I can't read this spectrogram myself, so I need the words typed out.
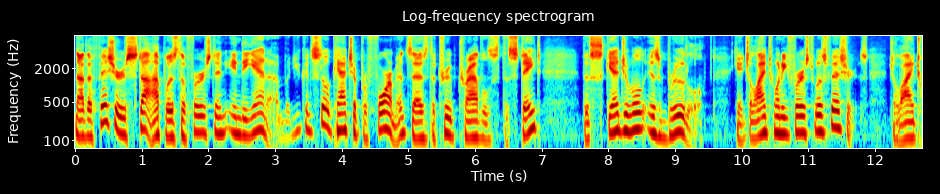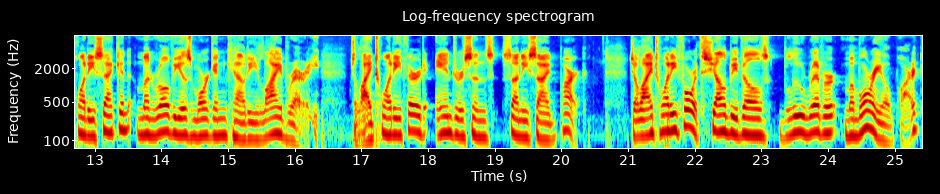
Now, the Fishers stop was the first in Indiana, but you can still catch a performance as the troupe travels the state. The schedule is brutal. Okay, July 21st was Fishers. July 22nd, Monrovia's Morgan County Library. July 23rd, Anderson's Sunnyside Park. July 24th, Shelbyville's Blue River Memorial Park.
